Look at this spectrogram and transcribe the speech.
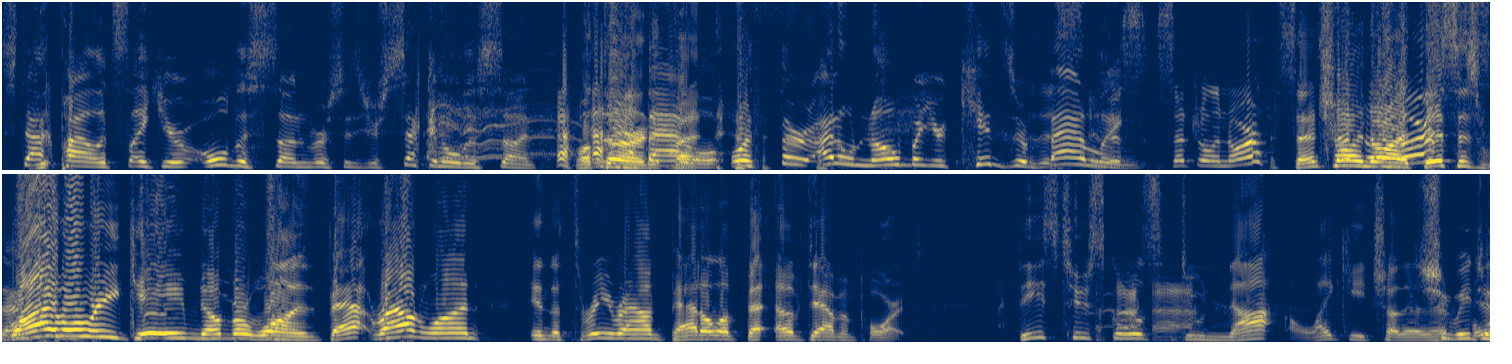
Stockpile, it's like your oldest son versus your second oldest son. Well, third, battle or third. I don't know, but your kids are Is this- battling. Is this Central and North? Central and North. North? This is Central- rivalry game number one. Bat, round one in the three round battle of Ba- of Davenport. These two schools do not like each other. They're Should we 40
